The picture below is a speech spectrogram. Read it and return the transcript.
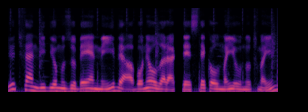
Lütfen videomuzu beğenmeyi ve abone olarak destek olmayı unutmayın.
